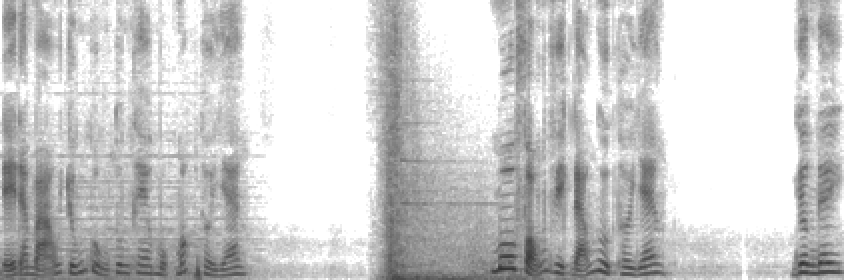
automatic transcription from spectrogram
để đảm bảo chúng cùng tuân theo một mốc thời gian. Mô phỏng việc đảo ngược thời gian Gần đây,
